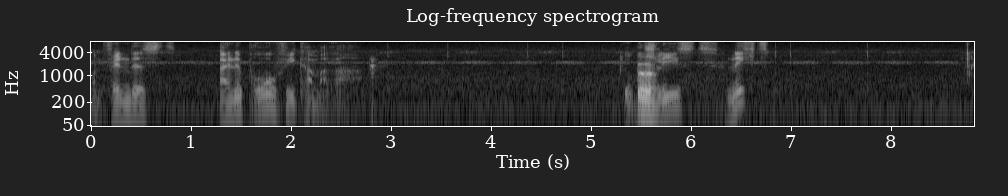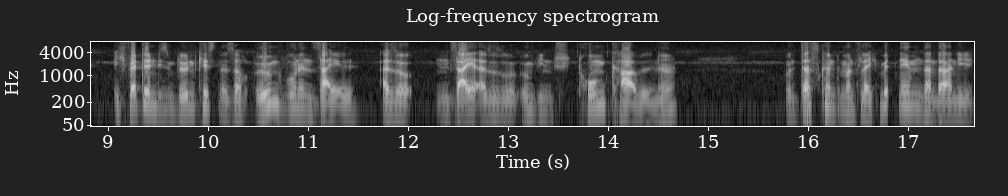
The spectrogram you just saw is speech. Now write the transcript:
und findest eine Profikamera. Du beschließt, nichts Ich wette, in diesen blöden Kisten ist auch irgendwo ein Seil. Also ein Seil, also so irgendwie ein Stromkabel, ne? Und das könnte man vielleicht mitnehmen, dann da an die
